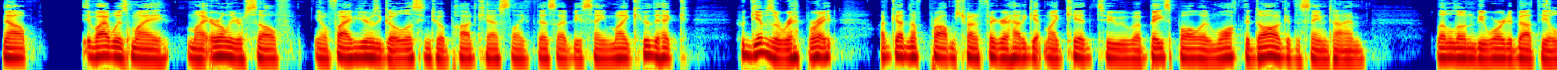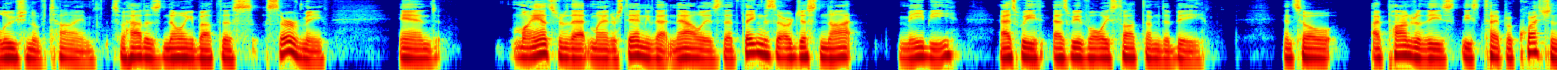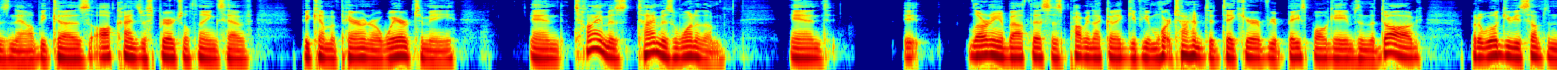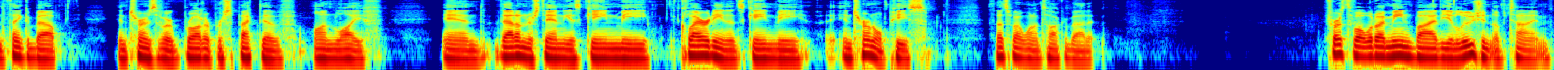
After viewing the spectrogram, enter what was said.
Now, if I was my my earlier self, you know, five years ago, listening to a podcast like this, I'd be saying, Mike, who the heck, who gives a rip, right? I've got enough problems trying to figure out how to get my kid to uh, baseball and walk the dog at the same time, let alone be worried about the illusion of time. So, how does knowing about this serve me? And my answer to that, my understanding of that now is that things are just not maybe as we as we've always thought them to be. And so I ponder these these type of questions now because all kinds of spiritual things have become apparent or aware to me, and time is time is one of them. And it, learning about this is probably not going to give you more time to take care of your baseball games and the dog, but it will give you something to think about in terms of a broader perspective on life. And that understanding has gained me clarity and it's gained me internal peace. So that's why I want to talk about it. First of all, what do I mean by the illusion of time?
